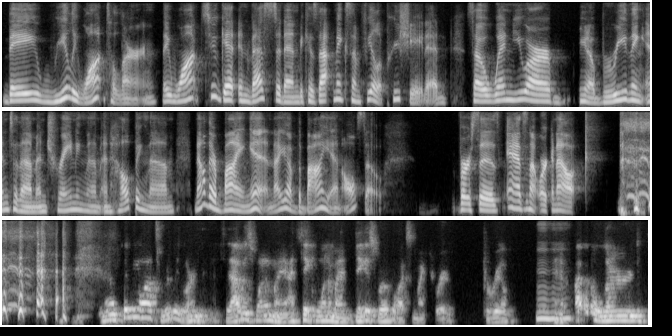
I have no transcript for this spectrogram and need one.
they really want to learn. They want to get invested in because that makes them feel appreciated. So when you are, you know, breathing into them and training them and helping them, now they're buying in. Now you have the buy-in also versus, eh, it's not working out. you know, it took me a while to really learn that. That was one of my, I think, one of my biggest roadblocks in my career, for real. Mm-hmm. And if mm-hmm. I would have learned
